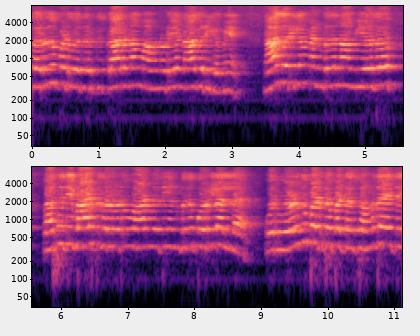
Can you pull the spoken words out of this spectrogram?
கருதப்படுவதற்கு காரணம் அவனுடைய நாகரிகமே. நாகரிகம் என்பது நாம் ஏதோ வசதி வாய்ப்புகளோடு வாழ்வது என்பது பொருள் அல்ல. ஒரு ஒழுங்குபடுத்தப்பட்ட சமுதாயத்தை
